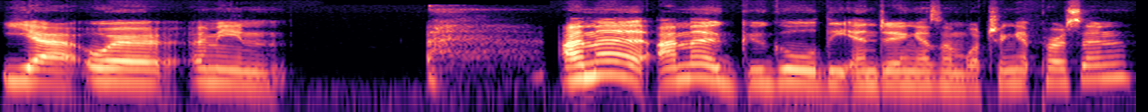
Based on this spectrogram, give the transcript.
Yeah, or I mean, I'm a I'm a Google the ending as I'm watching it person.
